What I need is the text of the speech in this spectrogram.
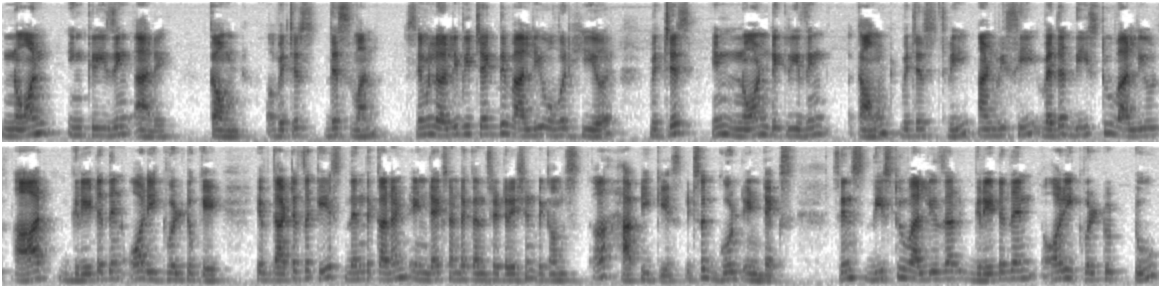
non-increasing array count uh, which is this one similarly we check the value over here which is in non-decreasing count which is 3 and we see whether these two values are greater than or equal to k. If that is the case then the current index under consideration becomes a happy case. It's a good index. Since these two values are greater than or equal to 2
